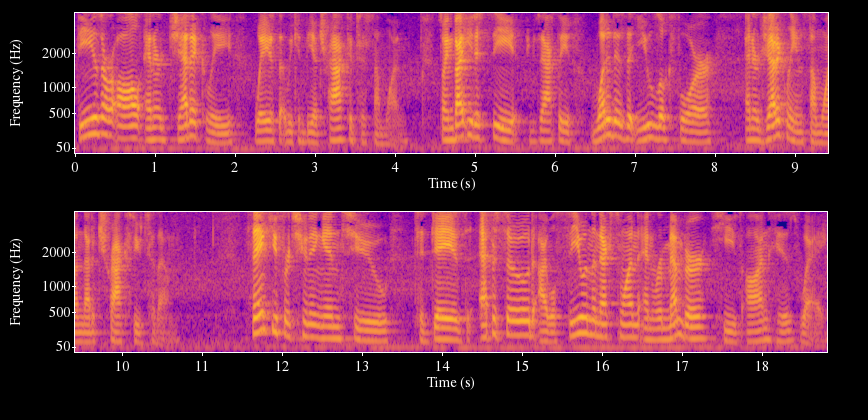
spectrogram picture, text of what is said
These are all energetically ways that we can be attracted to someone. So I invite you to see exactly what it is that you look for energetically in someone that attracts you to them. Thank you for tuning in to today's episode. I will see you in the next one, and remember, he's on his way.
